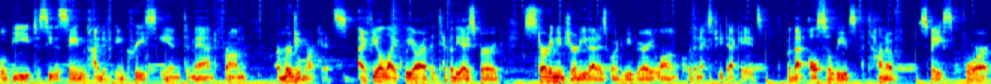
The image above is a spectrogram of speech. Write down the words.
will be to see the same kind of increase in demand from emerging markets. I feel like we are at the tip of the iceberg, starting a journey that is going to be very long over the next few decades. But that also leaves a ton of space for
